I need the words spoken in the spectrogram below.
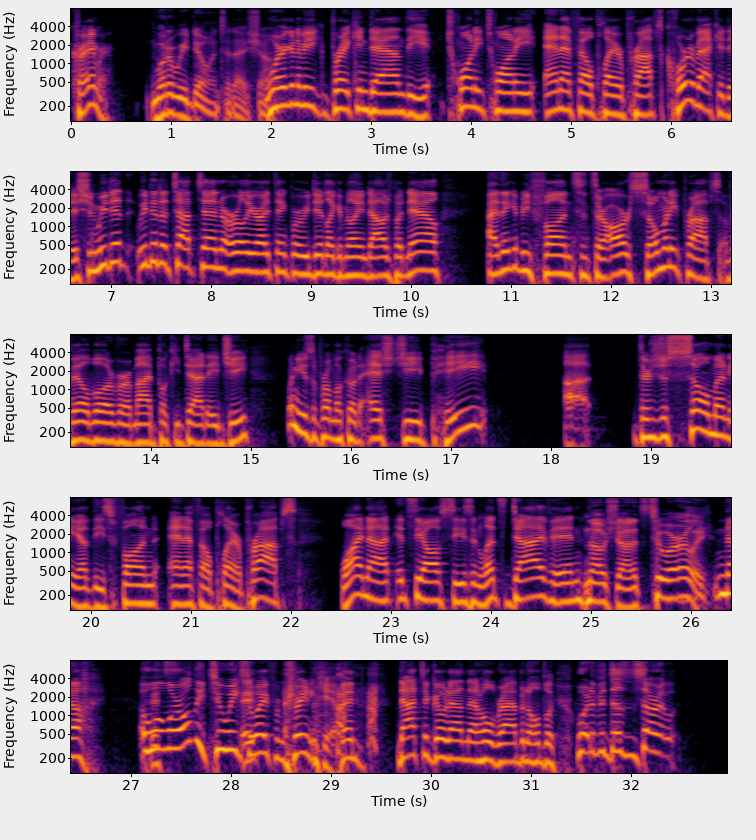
Kramer, What are we doing today, Sean? we're going to be breaking down the 2020 NFL player props quarterback edition. We did we did a top 10 earlier I think where we did like a million dollars, but now I think it'd be fun since there are so many props available over at mybookie.ag. When you use the promo code SGP, uh, there's just so many of these fun NFL player props. Why not? It's the off season. Let's dive in. no, Sean, it's too early. No. Well, we're only two weeks it- away from training camp, and not to go down that whole rabbit hole. Like, what if it doesn't start?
